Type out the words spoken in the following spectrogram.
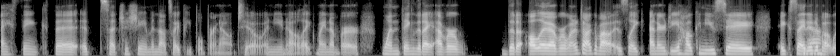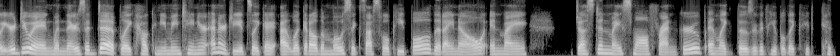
I think that it's such a shame. And that's why people burn out too. And, you know, like my number one thing that I ever that all I ever want to talk about is like energy. How can you stay excited yeah. about what you're doing when there's a dip? Like, how can you maintain your energy? It's like I, I look at all the most successful people that I know in my just in my small friend group, and like those are the people that could could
